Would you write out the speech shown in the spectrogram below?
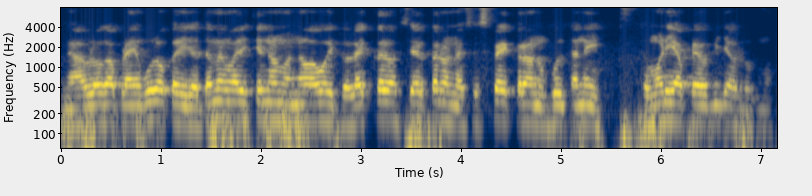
અને આ બ્લોગ આપણે અહીં પૂરો કરી દો તમે મારી ચેનલમાં નવા હોય તો લાઈક કરો શેર કરો અને સબસ્ક્રાઈબ કરવાનું ભૂલતા નહીં. તો મળીએ આપણે બીજા બ્લોગમાં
